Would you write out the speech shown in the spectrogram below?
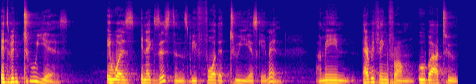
it's been two years. It was in existence before the two years came in. I mean, everything from Uber to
